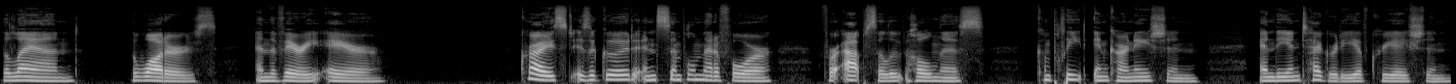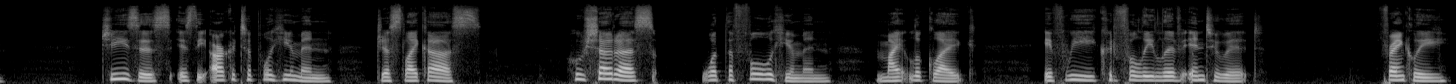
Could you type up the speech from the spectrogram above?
the land, the waters, and the very air. Christ is a good and simple metaphor for absolute wholeness, complete incarnation, and the integrity of creation. Jesus is the archetypal human, just like us, who showed us what the full human might look like if we could fully live into it. Frankly,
